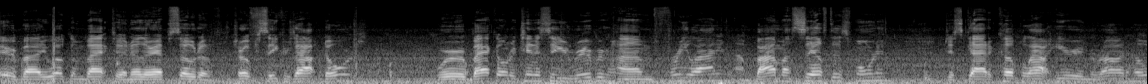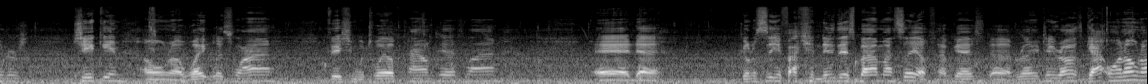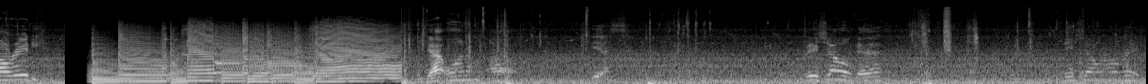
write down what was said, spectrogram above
Hey everybody, welcome back to another episode of Trophy Seekers Outdoors. We're back on the Tennessee River. I'm freelining. I'm by myself this morning. Just got a couple out here in the rod holders, chicken on a weightless line, fishing with 12 pound test line, and uh, gonna see if I can do this by myself. I've got uh, running two rods, got one on already. Got one on? Oh, yes. Fish on, guys. Fish on already.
